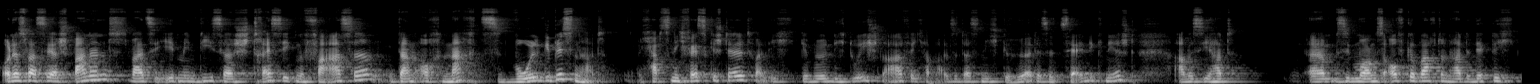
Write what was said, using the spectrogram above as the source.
Und das war sehr spannend, weil sie eben in dieser stressigen Phase dann auch nachts wohl gebissen hat. Ich habe es nicht festgestellt, weil ich gewöhnlich durchschlafe. Ich habe also das nicht gehört, dass sie Zähne knirscht. Aber sie hat ähm, sie morgens aufgewacht und hatte wirklich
